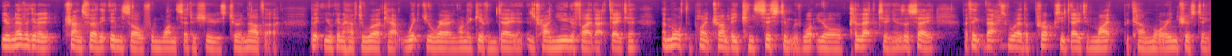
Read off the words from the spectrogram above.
you're never going to transfer the insole from one set of shoes to another. That you're going to have to work out which you're wearing on a given day and, and try and unify that data. And more to the point, try and be consistent with what you're collecting. As I say, I think that's where the proxy data might become more interesting.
